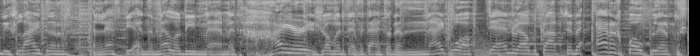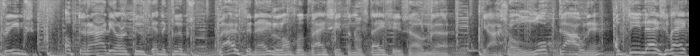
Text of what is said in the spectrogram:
Felix Leiter en Lefty en The Melody Man met Higher. En zo werd het even tijd voor de Nightwalk 10. Welke plaatsen zijn er erg populair op de streams? Op de radio natuurlijk en de clubs buiten Nederland. Want wij zitten nog steeds in zo'n uh, ja, zo'n lockdown. Hè. Op 10 deze week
